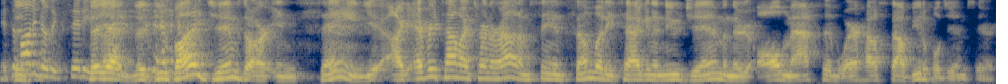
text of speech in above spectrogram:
It's a the, bodybuilding city. The, right? Yeah, the Dubai gyms are insane. Yeah, like every time I turn around, I'm seeing somebody tagging a new gym, and they're all massive warehouse style, beautiful gyms here.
